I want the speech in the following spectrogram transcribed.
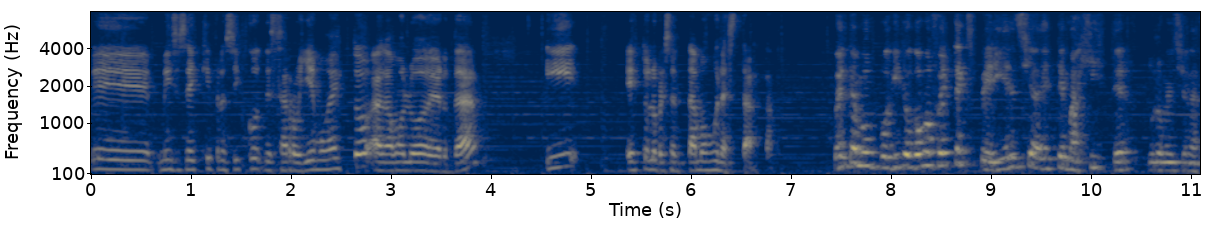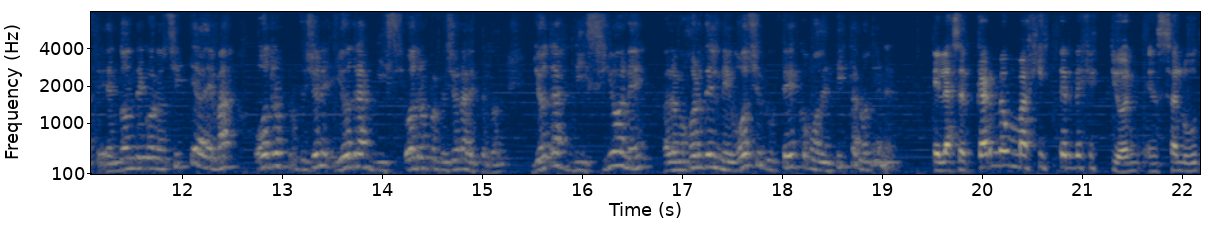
eh, me dice, ¿sabes qué, Francisco? Desarrollemos esto, hagámoslo de verdad y esto lo presentamos una startup. Cuéntame un poquito cómo fue esta experiencia de este magíster, tú lo mencionaste, en donde conociste además otros profesiones y otras otros profesionales, perdón, y otras visiones a lo mejor del negocio que ustedes como dentistas no tienen. El acercarme a un magíster de gestión en salud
